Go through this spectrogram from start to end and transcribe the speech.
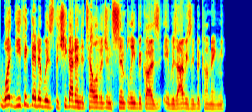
what do you think that it was that she got into television simply because it was obviously becoming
